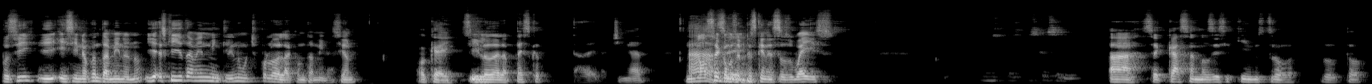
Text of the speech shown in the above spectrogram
Pues sí, y, y si no contamina, ¿no? Y es que yo también me inclino mucho por lo de la contaminación. Ok. Y lo de la pesca está de la chingada. No Ah, sé cómo sí. se pescan esos güeyes. Ah, se casan, nos dice aquí nuestro productor.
